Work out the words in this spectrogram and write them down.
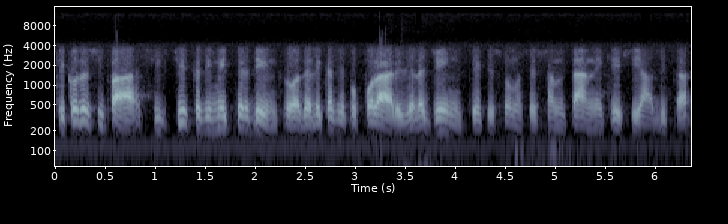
Che cosa si fa? Si cerca di mettere dentro a delle case popolari della gente che sono 60 anni che si abita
